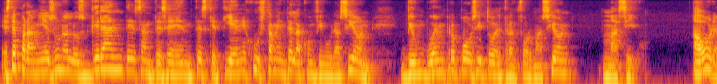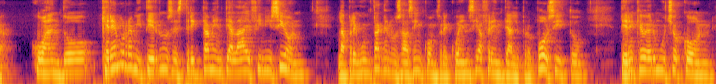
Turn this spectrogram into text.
Este para mí es uno de los grandes antecedentes que tiene justamente la configuración de un buen propósito de transformación masivo. Ahora, cuando queremos remitirnos estrictamente a la definición, la pregunta que nos hacen con frecuencia frente al propósito tiene que ver mucho con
